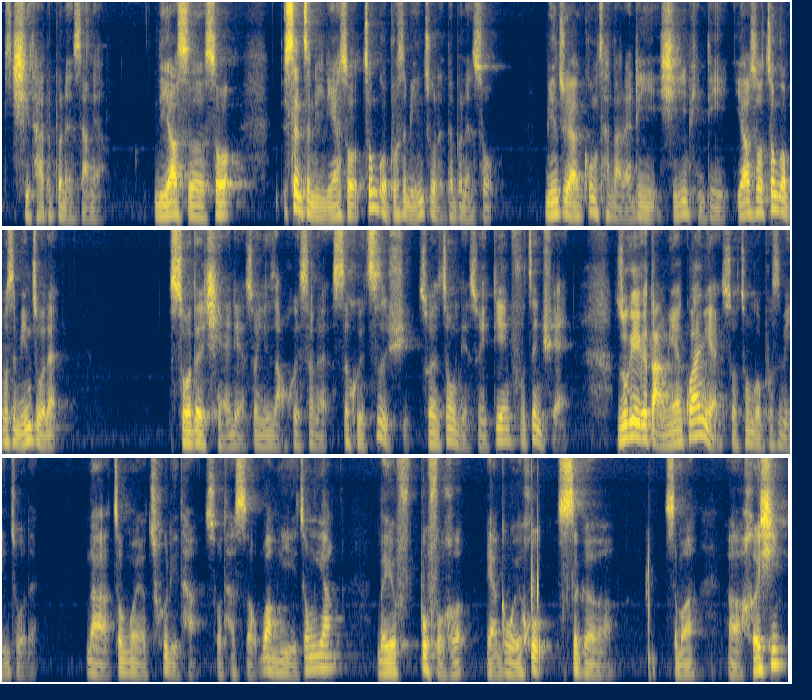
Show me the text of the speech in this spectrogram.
其他都不能商量。你要是说，甚至你连说中国不是民主的都不能说，民主要共产党来定义，习近平定义。你要说中国不是民主的，说的浅一点，说你扰会社会社会秩序，说的重点，所以颠覆政权。如果一个党员官员说中国不是民主的，那中国要处理他，说他是妄议中央。没有不符合两个维护四个什么啊核心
